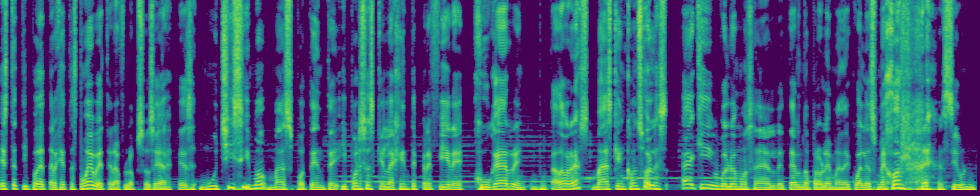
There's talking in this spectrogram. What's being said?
este tipo de tarjetas 9 teraflops, o sea, es muchísimo más potente y por eso es que la gente prefiere jugar en computadoras más que en consolas. Aquí volvemos al eterno problema de cuál es mejor, si un,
